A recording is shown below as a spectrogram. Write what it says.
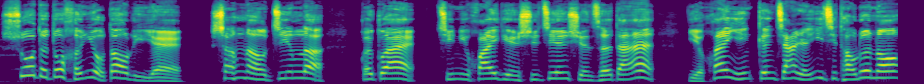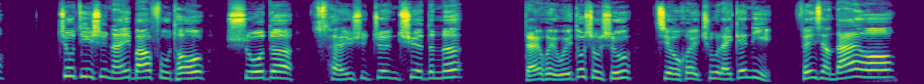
说的都很有道理耶，伤脑筋了。乖乖，请你花一点时间选择答案，也欢迎跟家人一起讨论哦。究竟是哪一把斧头说的才是正确的呢？待会维多叔叔就会出来跟你分享答案哦。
